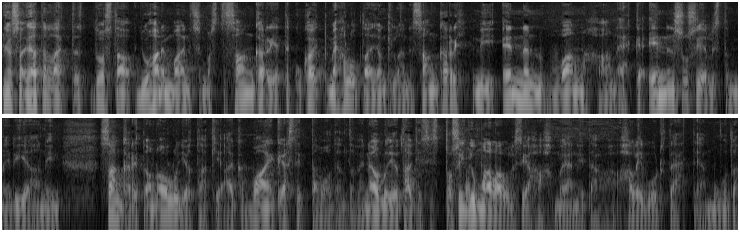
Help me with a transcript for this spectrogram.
jos ajatellaan, että tuosta Juhanin mainitsemasta sankari, että kun kaikki me halutaan jonkinlainen sankari, niin ennen vanhaan, ehkä ennen sosiaalista mediaa, niin sankarit on ollut jotakin aika vaikeasti tavoiteltavia. Ne on ollut jotakin siis tosi jumalallisia hahmoja, niitä Hollywood-tähtiä ja muuta.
